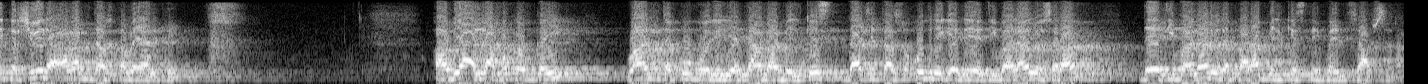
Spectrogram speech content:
ذکر شوی دا هغه تاسو ته بیان کړي او بیا الله حکم کوي وان تقوموا لليتامى بالقسط دا چې تاسو ودرېږئ د یتیمانو سره د یتیمانو لپاره بالقسط په انصاف سره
